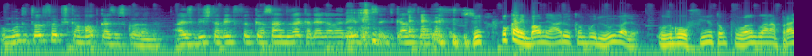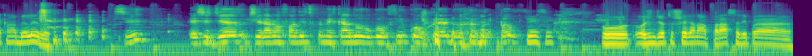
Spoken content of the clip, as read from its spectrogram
o mundo todo foi pro escambau por causa desse corona. Aí os bichos também estão cansados. Ah, cadê a galera aí? Vou sair de casa também. Sim. Ô, cara, em Balneário e Camboriú, velho, os golfinhos estão pulando lá na praia, que é uma beleza. Sim. Esse dia tiraram uma foto do supermercado, o golfinho comprando pão. Sim, sim. O- hoje em dia tu chega na praça ali pra.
